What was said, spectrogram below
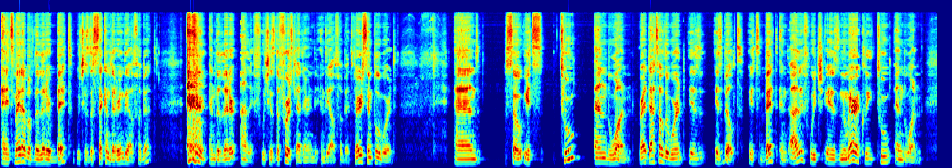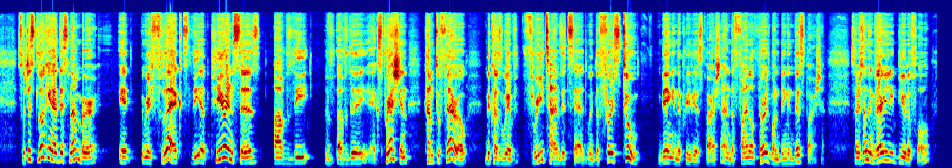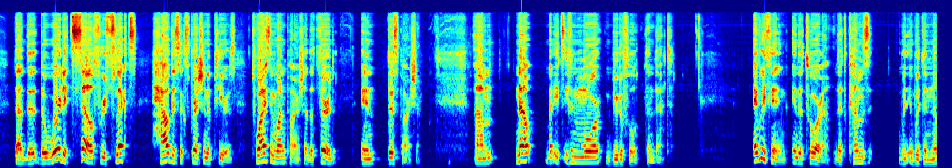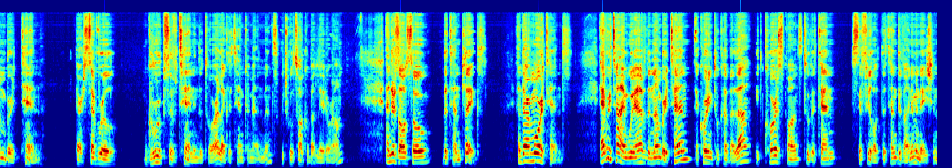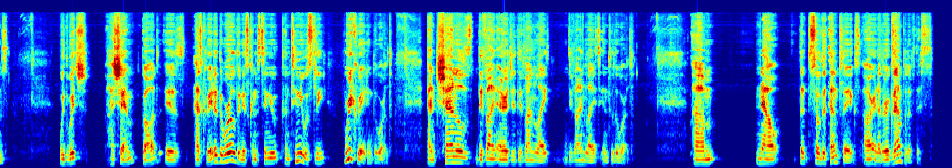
and it's made up of the letter bet, which is the second letter in the alphabet, and the letter Aleph, which is the first letter in the, in the alphabet. Very simple word. And so it's two and one, right? That's how the word is is built. It's bet and aleph, which is numerically two and one. So just looking at this number, it reflects the appearances of the of the expression come to Pharaoh because we have three times it said, with the first two being in the previous parsha and the final third one being in this parsha. So there's something very beautiful that the, the word itself reflects how this expression appears. Twice in one parsha, the third in this parsha. Um, now, but it's even more beautiful than that. Everything in the Torah that comes with, with the number 10, there are several groups of 10 in the Torah, like the Ten Commandments, which we'll talk about later on. And there's also the 10 plagues. And there are more 10s. Every time we have the number 10, according to Kabbalah, it corresponds to the 10 Sefirot, the 10 divine emanations, with which Hashem, God, is has created the world and is continue, continuously recreating the world and channels divine energy, divine light, divine light into the world. Um, now, that, so the ten plagues are another example of this.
